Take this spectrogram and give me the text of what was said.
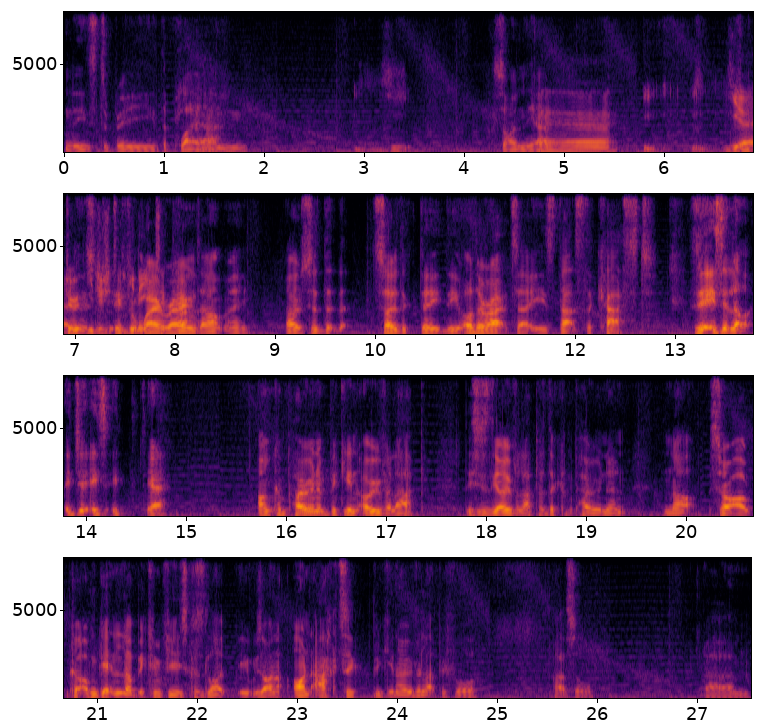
needs to be the player then, because I'm the actor. uh, y- y- So yeah, we're doing this just- different way around, aren't we? Oh, so the, the so the, the the other actor is that's the cast. Is it? Is it? It's it, it, yeah. On component begin overlap. This is the overlap of the component. Not Sorry, I'm getting a little bit confused because like it was on on actor begin overlap before. That's all. Um,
